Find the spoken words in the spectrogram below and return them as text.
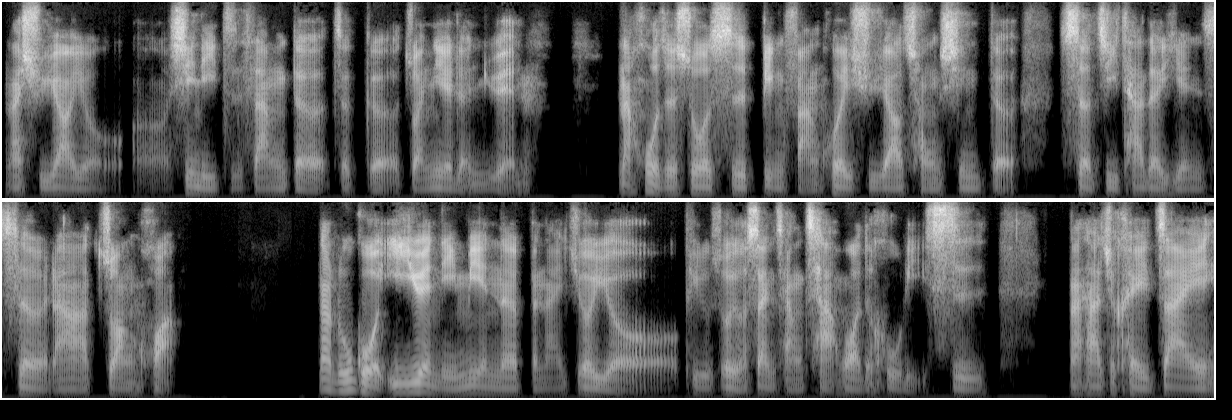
那需要有呃心理智商的这个专业人员，那或者说是病房会需要重新的设计它的颜色啦、装潢。那如果医院里面呢，本来就有，譬如说有擅长插花的护理师，那他就可以在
